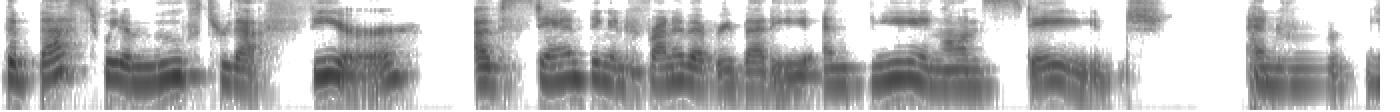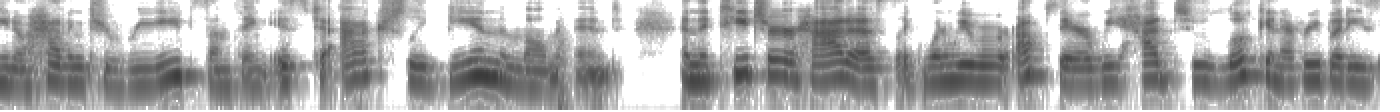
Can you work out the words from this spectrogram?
the best way to move through that fear of standing in front of everybody and being on stage and you know having to read something is to actually be in the moment. And the teacher had us like when we were up there we had to look in everybody's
